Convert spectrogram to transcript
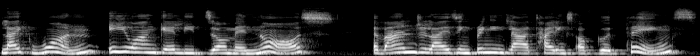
Like one euangelizomenos, evangelizing, bringing glad tidings of good things,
